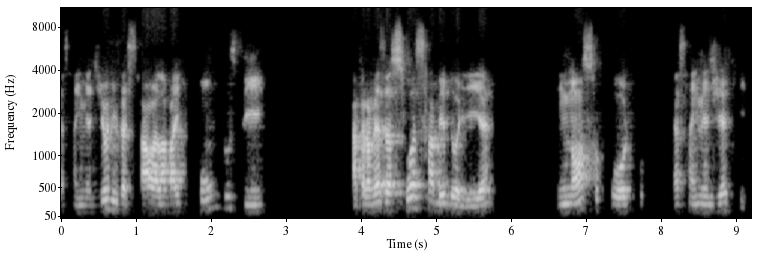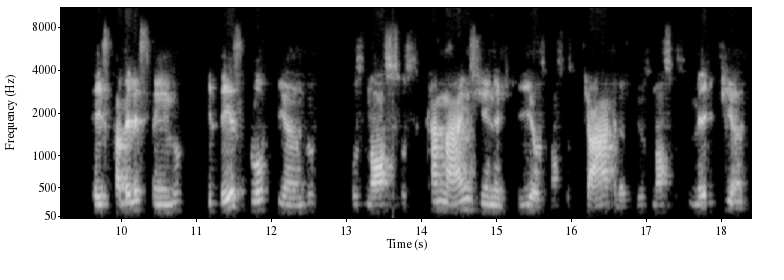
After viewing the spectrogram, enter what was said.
essa energia universal, ela vai conduzir através da sua sabedoria, em nosso corpo, essa energia aqui, reestabelecendo e desbloqueando os nossos canais de energia, os nossos chakras e os nossos meridianos.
